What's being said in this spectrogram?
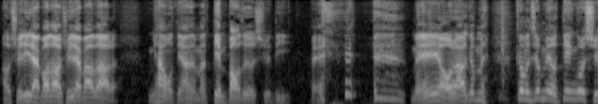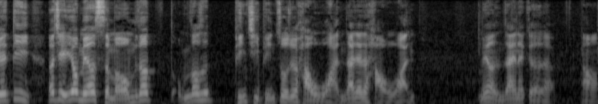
哦，学弟来报道，学弟来报道了。你看我等下怎么电报这个学弟？没，没有啦，根本根本就没有电过学弟，而且又没有什么，我们都我们都是。平起平坐就好玩，大家就好玩，没有人在那个了哦。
